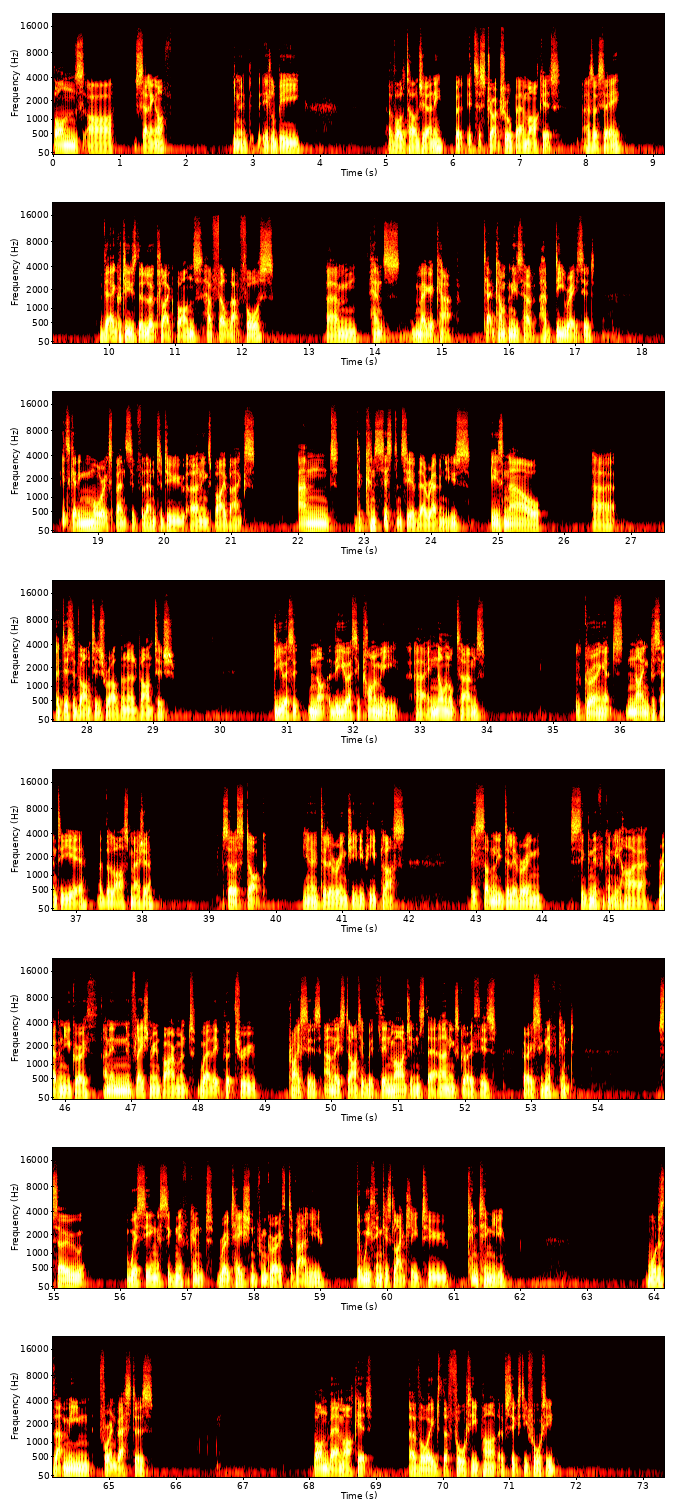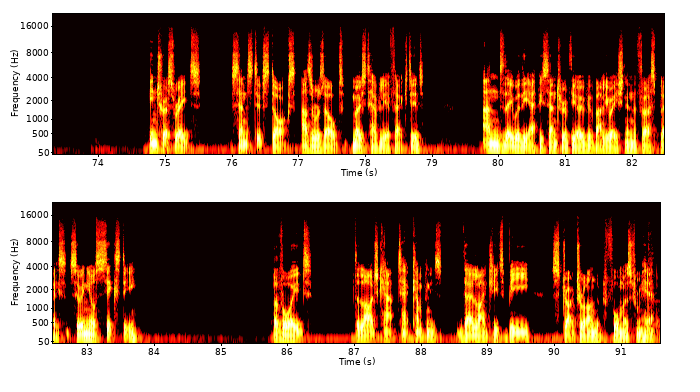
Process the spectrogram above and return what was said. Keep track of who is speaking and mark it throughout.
Speaker 1: bonds are selling off. You know, it'll be a volatile journey, but it's a structural bear market, as I say. The equities that look like bonds have felt that force. Um, hence, mega cap tech companies have, have derated. It's getting more expensive for them to do earnings buybacks. And the consistency of their revenues is now uh, a disadvantage rather than an advantage. The US, not, the US economy, uh, in nominal terms, was growing at 9% a year at the last measure. So a stock, you know, delivering GDP plus is suddenly delivering significantly higher revenue growth. And in an inflationary environment where they put through prices and they started with thin margins, their earnings growth is very significant. So we're seeing a significant rotation from growth to value that we think is likely to continue what does that mean for investors? Bond bear market, avoid the 40 part of 60 40. Interest rates sensitive stocks, as a result, most heavily affected. And they were the epicenter of the overvaluation in the first place. So in your 60, avoid the large cap tech companies. They're likely to be structural underperformers from here.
